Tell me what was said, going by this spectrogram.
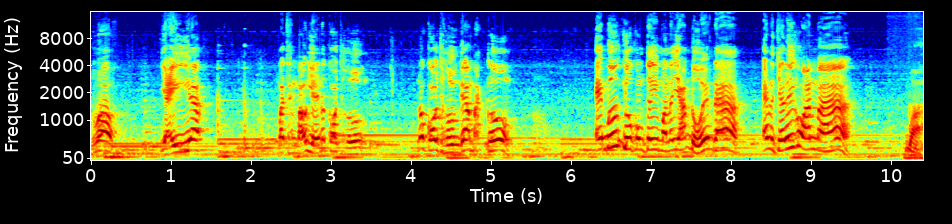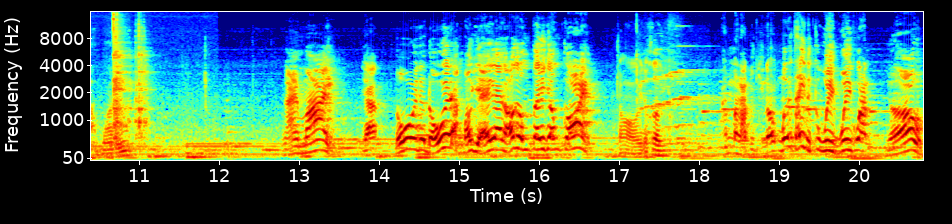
đúng không? Vậy á mà thằng bảo vệ nó coi thường nó coi thường ra mặt luôn. Em bước vô công ty mà nó dám đuổi em ra em là trợ lý của anh mà. Bà mày. Ngày mai dạ. tôi sẽ đuổi thằng bảo vệ ra khỏi công ty cho ông coi. Trời đất ơi. Anh mà làm được chuyện đó mới thấy được cái quyền quy của anh. Vô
